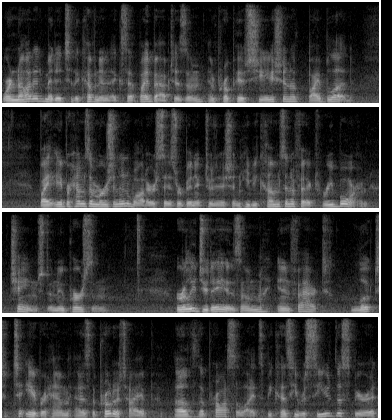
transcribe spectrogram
were not admitted to the covenant except by baptism and propitiation of, by blood. By Abraham's immersion in water, says rabbinic tradition, he becomes in effect reborn, changed, a new person. Early Judaism, in fact, looked to Abraham as the prototype of the proselytes because he received the Spirit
